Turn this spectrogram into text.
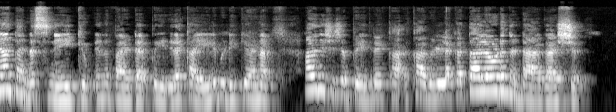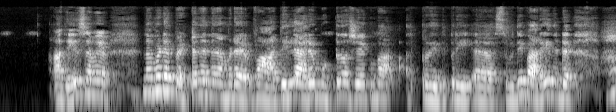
ഞാൻ തന്നെ സ്നേഹിക്കും എന്ന് പറഞ്ഞിട്ട് പ്രീതിയുടെ കയ്യിൽ പിടിക്കുകയാണ്. അതിനുശേഷം പ്രീതിയുടെ കവിളിലൊക്കെ തലോടുന്നുണ്ട് ആകാശ്. അതേസമയം നമ്മുടെ പെട്ടെന്ന് തന്നെ നമ്മുടെ വാതിലിൽ ആരും മുട്ട് വെക്കുമ്പോൾ പ്രീതി പ്രീ ശ്രുതി പറയുന്നുണ്ട് ആ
